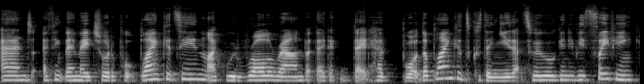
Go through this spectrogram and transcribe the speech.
And I think they made sure to put blankets in, like we'd roll around, but they'd, they'd have brought the blankets because they knew that's where we were going to be sleeping.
